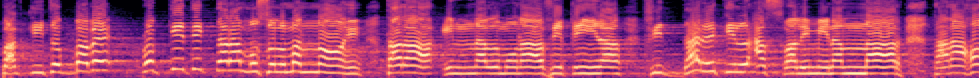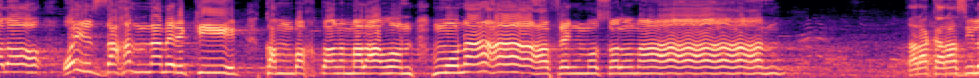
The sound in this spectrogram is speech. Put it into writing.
প্রাকৃতিকভাবে প্রকৃতিক তারা মুসলমান নয়। তারা ইন্নাল মুনাফিকিনা ফিদ্দারকিল আসফালি মিনান্নার তারা হলো ওই জাহান্নামের কীট কম্বখতল মালাউন, মুনাফিক মুসলমান। তারা কারা ছিল?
